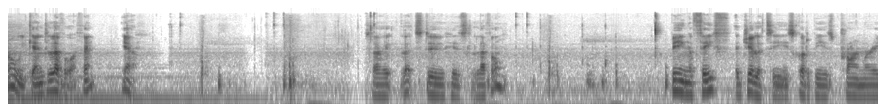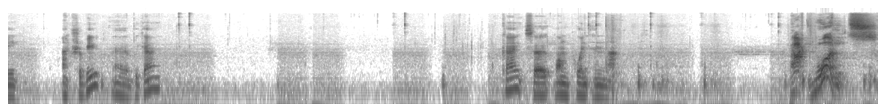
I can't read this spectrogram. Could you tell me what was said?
Oh, we gained a level, I think. Yeah. So let's do his level. Being a thief, agility has got to be his primary attribute. There we go. Okay, so one point in that. At once.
